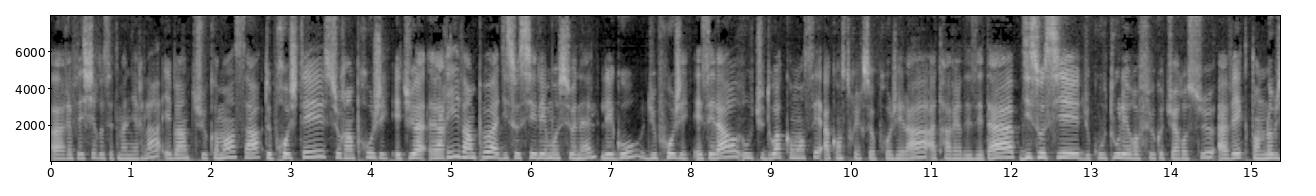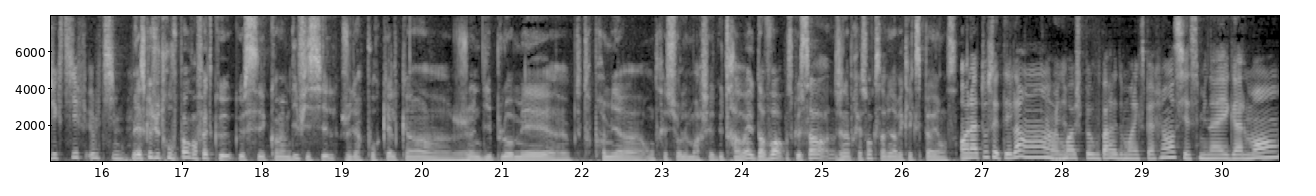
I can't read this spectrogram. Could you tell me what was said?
à, réfléchir de cette manière-là, et eh ben tu commences à te projeter sur un projet et tu arrives un peu à dissocier l'émotionnel, l'ego du projet. Et c'est là où tu dois commencer à construire ce projet-là à travers des étapes, dissocier du coup tous les refus que tu as reçus avec ton objectif ultime. Mais est-ce que tu trouves pas qu'en fait que, que c'est quand même difficile, je veux dire pour quelqu'un jeune diplômé, euh, peut-être première entrée sur le marché du travail, d'avoir parce que ça, j'ai l'impression que ça vient avec l'expérience. On a tous été là. Hein. Moi, je peux vous parler de mon expérience. Yasmine également.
